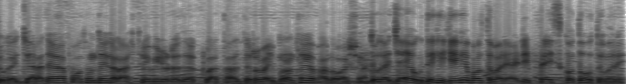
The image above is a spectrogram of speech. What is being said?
তো গাই যারা যারা প্রথম থেকে লাস্টের ভিডিওটা দেখলা, তাদের তো ভাই মন থেকে ভালোবাসে। তো গাই যাই হোক, দেখি কে কে বলতে পারে আইডির প্রাইস কত হতে পারে?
